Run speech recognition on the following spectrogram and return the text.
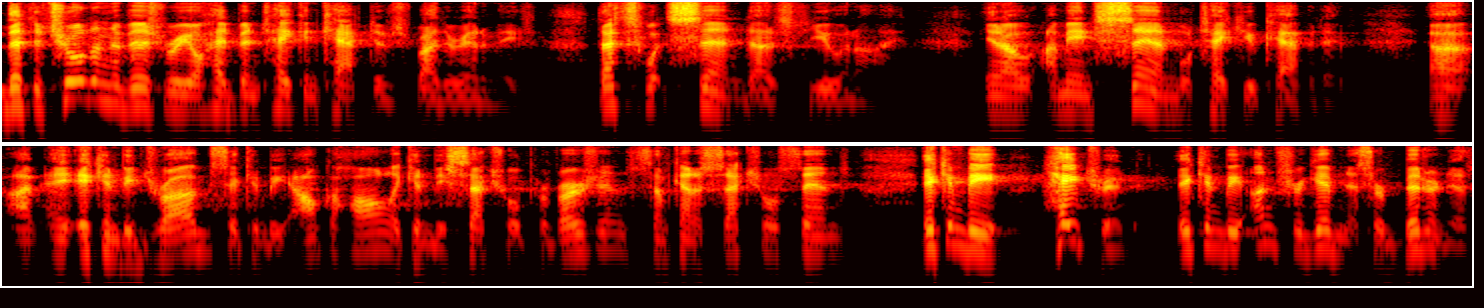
that the children of Israel had been taken captives by their enemies. That's what sin does to you and I. You know, I mean, sin will take you captive. Uh, it can be drugs, it can be alcohol, it can be sexual perversion, some kind of sexual sins. It can be hatred, it can be unforgiveness or bitterness,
